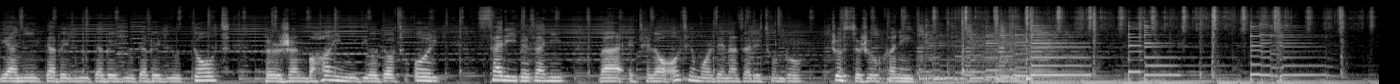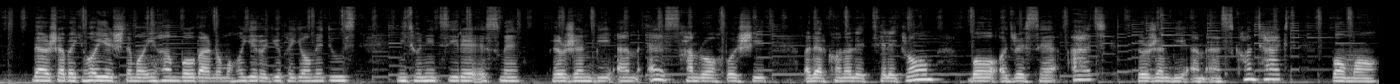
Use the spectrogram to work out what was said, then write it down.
یعنی www.persianbahaimedia.org سری بزنید و اطلاعات مورد نظرتون رو جستجو کنید. در شبکه های اجتماعی هم با برنامه های رادیو پیام دوست می‌تونید زیر اسم PersianBMS همراه باشید و در کانال تلگرام با آدرس at PersianBMS با ما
